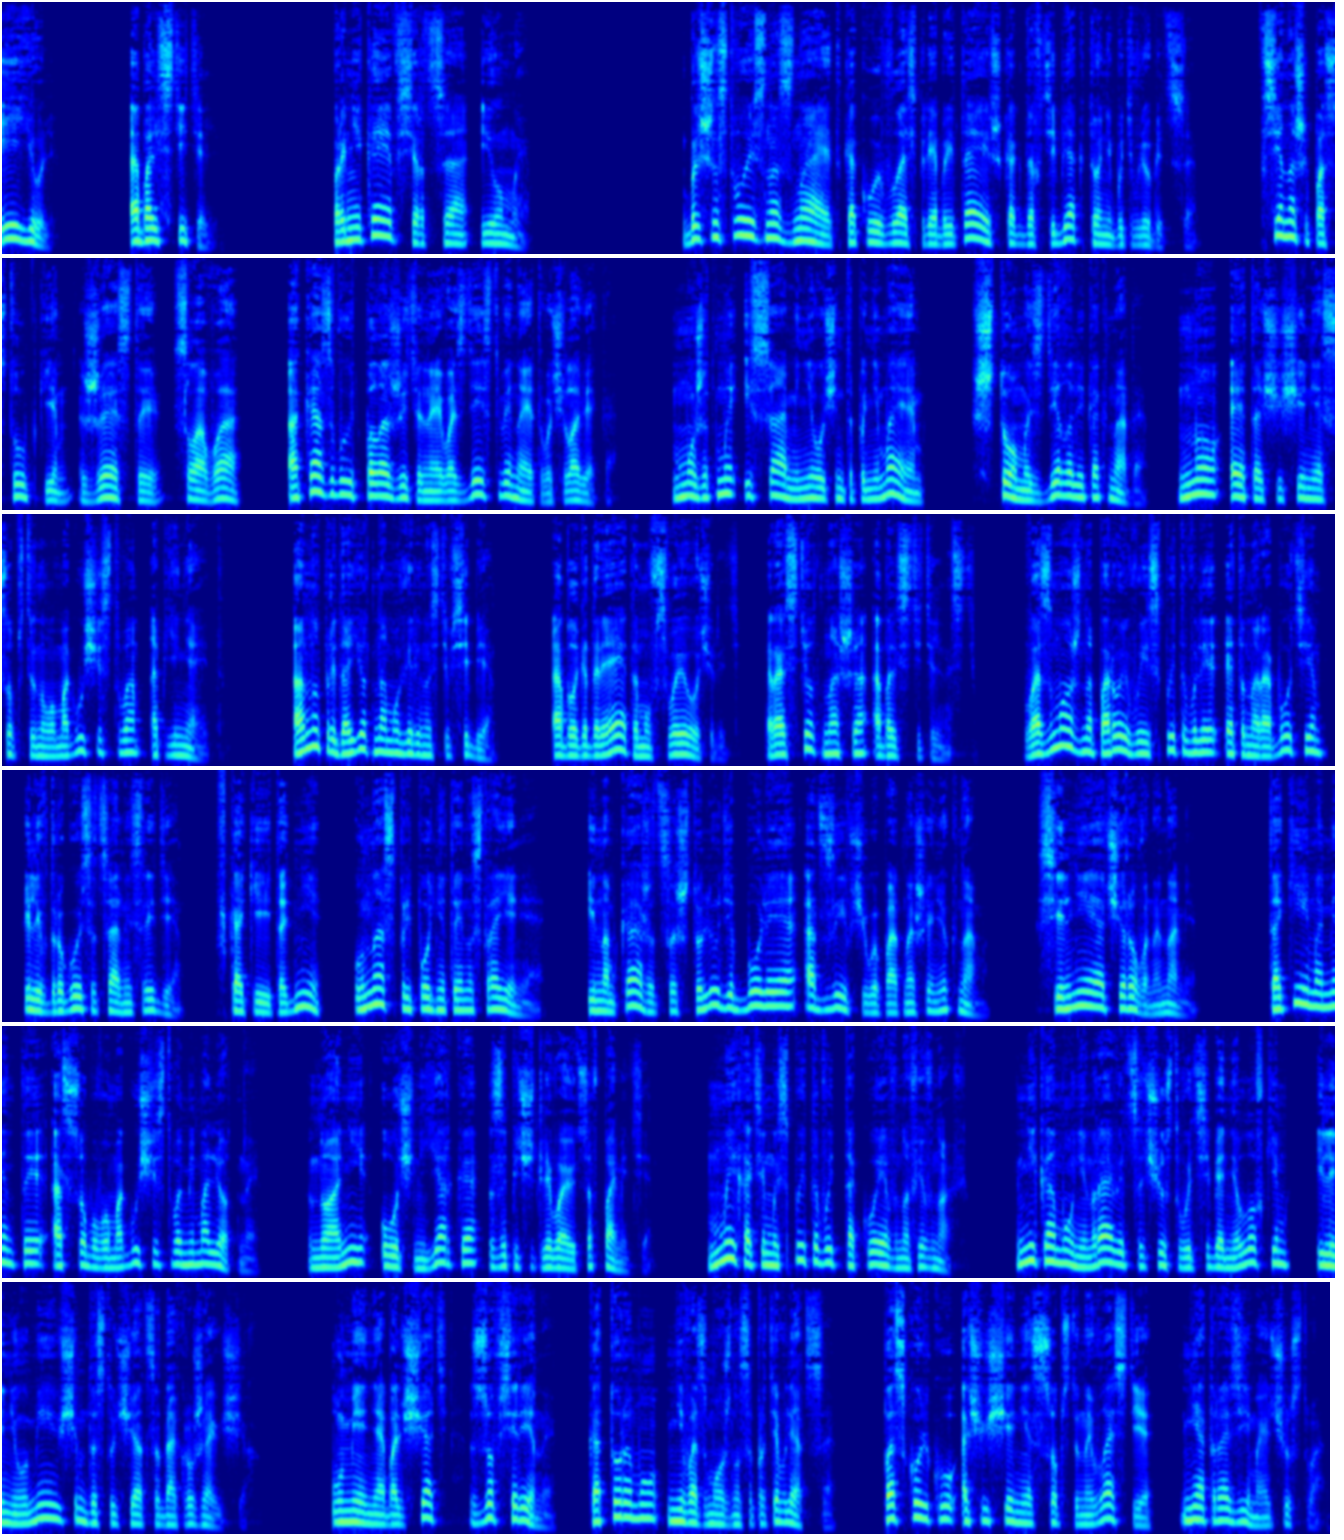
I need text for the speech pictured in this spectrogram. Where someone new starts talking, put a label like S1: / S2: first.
S1: Июль. Обольститель. Проникая в сердца и умы. Большинство из нас знает, какую власть приобретаешь, когда в тебя кто-нибудь влюбится. Все наши поступки, жесты, слова оказывают положительное воздействие на этого человека. Может, мы и сами не очень-то понимаем, что мы сделали как надо, но это ощущение собственного могущества опьяняет. Оно придает нам уверенности в себе, а благодаря этому, в свою очередь, растет наша обольстительность. Возможно, порой вы испытывали это на работе или в другой социальной среде. В какие-то дни у нас приподнятое настроение, и нам кажется, что люди более отзывчивы по отношению к нам, сильнее очарованы нами. Такие моменты особого могущества мимолетны, но они очень ярко запечатлеваются в памяти. Мы хотим испытывать такое вновь и вновь. Никому не нравится чувствовать себя неловким или не умеющим достучаться до окружающих. Умение обольщать – зов сирены, которому невозможно сопротивляться, поскольку ощущение собственной власти – неотразимое чувство.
